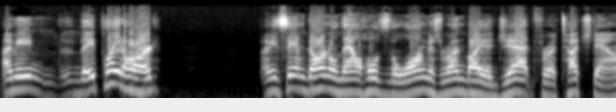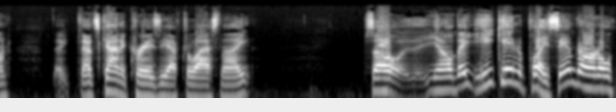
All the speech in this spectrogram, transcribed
I mean, they played hard. I mean, Sam Darnold now holds the longest run by a Jet for a touchdown. That's kind of crazy after last night. So, you know, they, he came to play. Sam Darnold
